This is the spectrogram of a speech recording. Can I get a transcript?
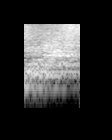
Yeah.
